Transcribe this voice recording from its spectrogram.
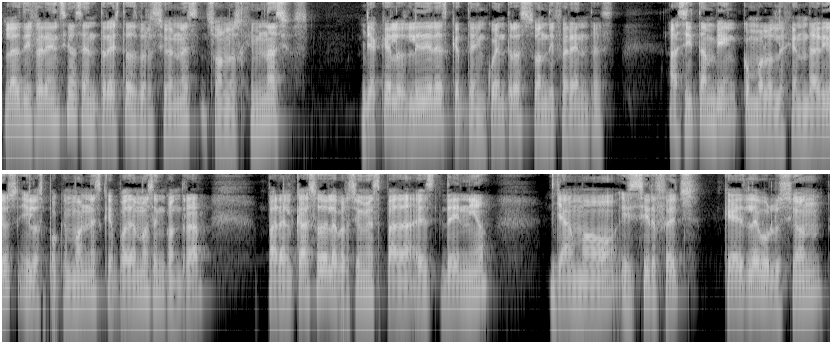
Las diferencias entre estas versiones son los gimnasios, ya que los líderes que te encuentras son diferentes así también como los legendarios y los Pokémones que podemos encontrar. Para el caso de la versión espada es Denio, Yanmao y Sirfetch, que es la evolución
